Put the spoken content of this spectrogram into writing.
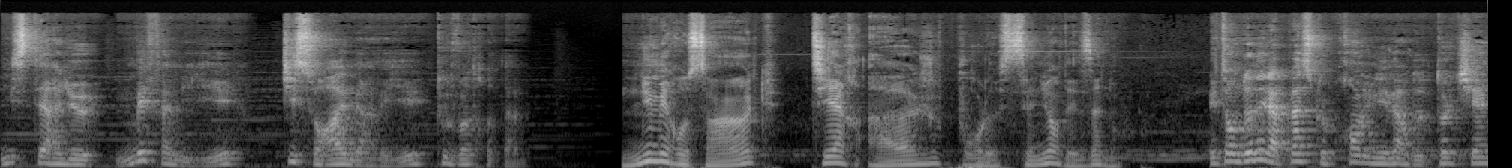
mystérieux mais familier qui saura émerveiller toute votre table. Numéro 5. Tiers âge pour le Seigneur des Anneaux. Étant donné la place que prend l'univers de Tolkien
